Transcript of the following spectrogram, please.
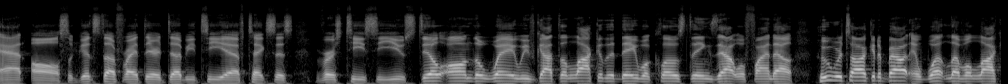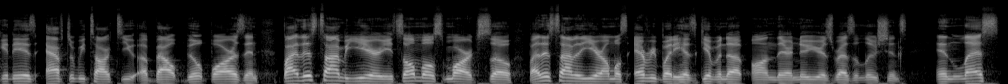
at all. So good stuff right there. WTF Texas versus TCU still on the way. We've got the lock of the day. We'll close things out. We'll find out who we're talking about and what level lock it is after we talk to you about built bars. And by this time of year, it's almost March. So by this time of the year, almost everybody has given up on their New Year's resolutions. Unless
